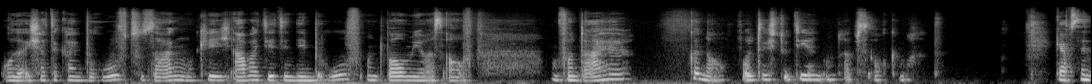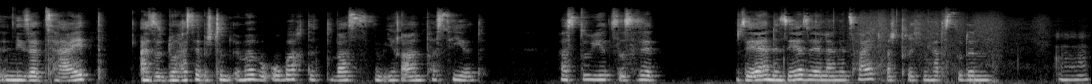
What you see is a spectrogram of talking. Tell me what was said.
oder ich hatte keinen Beruf zu sagen, okay, ich arbeite jetzt in dem Beruf und baue mir was auf. Und von daher, genau, wollte ich studieren und habe es auch gemacht. Gab es denn in dieser Zeit, also du hast ja bestimmt immer beobachtet, was im Iran passiert. Hast du jetzt, das ist ja sehr, eine sehr, sehr lange Zeit verstrichen, hattest du denn mhm.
